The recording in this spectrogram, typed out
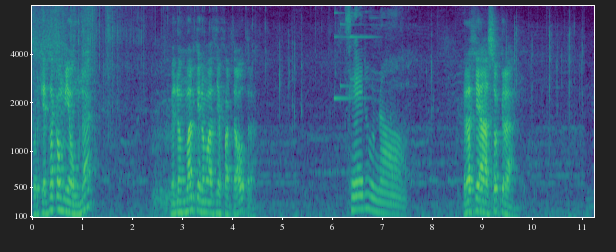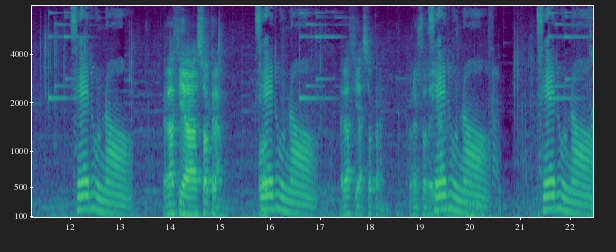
¿Por qué he sacado mío una? Menos mal que no me hacía falta otra. Ser uno. Gracias, Socra. Ser uno. Gracias, Socra. Ser uno. Gracias, Socra. Por eso de Ser uno. Ser uno.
